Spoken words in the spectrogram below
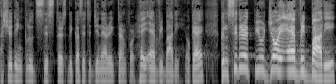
I should include sisters because it's a generic term for hey everybody, okay? Consider it pure joy everybody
